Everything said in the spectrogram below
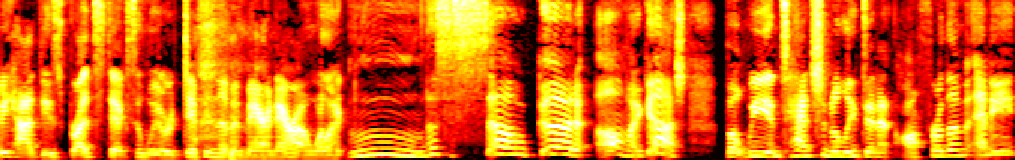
we had these breadsticks and we were dipping them in marinara and we're like, mmm, this is so good. Oh my gosh. But we intentionally didn't offer them any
